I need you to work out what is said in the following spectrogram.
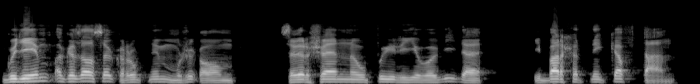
Гудим оказался крупным мужиком, совершенно упырь его вида и бархатный кафтан,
